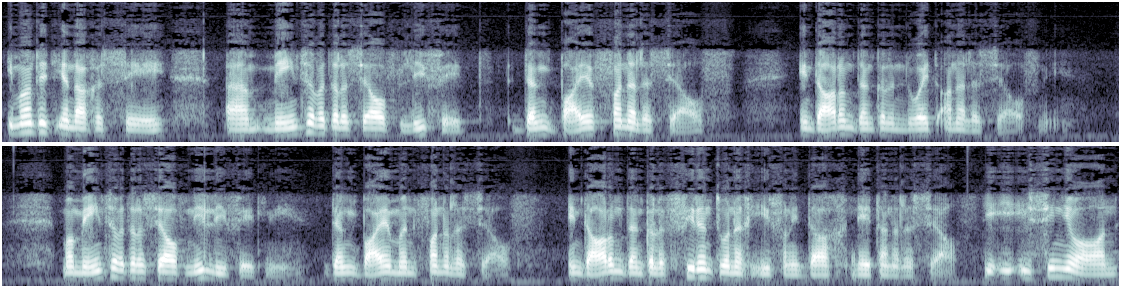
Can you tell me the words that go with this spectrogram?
iemand het eendag gesê, um mense wat hulle self liefhet, dink baie van hulle self en daarom dink hulle nooit aan hulle self nie. Maar mense wat hulle self nie liefhet nie, dink baie min van hulle self en daarom dink hulle 24 uur van die dag net aan hulle self. Jy, jy, jy sien Johan,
